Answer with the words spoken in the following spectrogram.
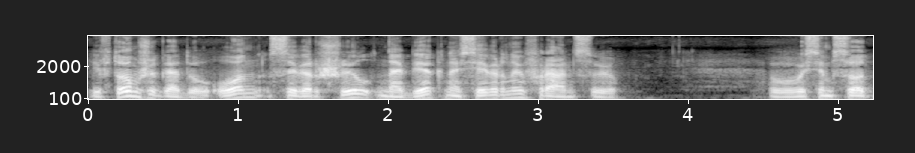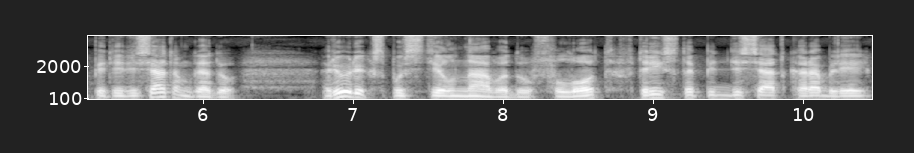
и в том же году он совершил набег на Северную Францию. В 850 году Рюрик спустил на воду флот в 350 кораблей,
